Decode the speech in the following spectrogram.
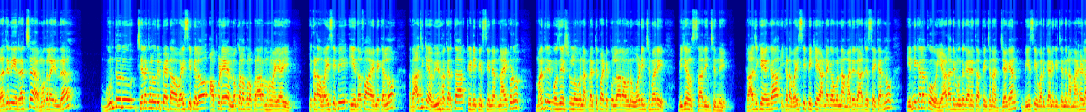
రజనీ రచ్చ మొదలైందా? గుంటూరు చిలకలూరిపేట వైసీపీలో అప్పుడే లుకలుకలు ప్రారంభమయ్యాయి. ఇక్కడ వైసీపీ ఈ దఫా ఎన్నికల్లో రాజకీయ వ్యూహకర్త టీడీపీ సీనియర్ నాయకుడు మంత్రి పొజిషన్లో ఉన్న ప్రతిపాటి పుల్లారావును ఓడించి మరీ విజయం సాధించింది. రాజకీయంగా ఇక్కడ వైసీపీకి అండగా ఉన్న మర్రి రాజశేఖర్ను ఎన్నికలకు ఏడాది ముందుగానే తప్పించిన జగన్ బీసీ వర్గానికి చెందిన మహిళ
